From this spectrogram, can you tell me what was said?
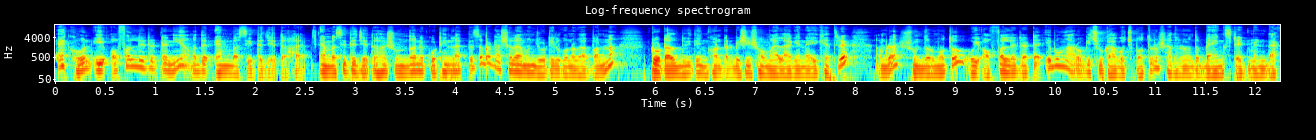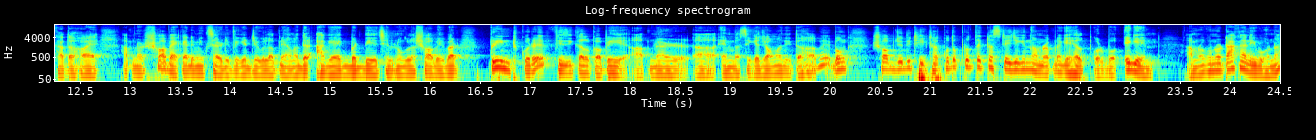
এখন এই অফার লেটারটা নিয়ে আমাদের অ্যাম্বাসিতে যেতে হয়। অ্যাম্বাসিতে যেতে হয় শুনতে অনেক কঠিন লাগতেছে বাট আসলে এমন জটিল কোনো ব্যাপার না। টোটাল দুই তিন ঘণ্টার বেশি সময় লাগে না এই ক্ষেত্রে। আমরা সুন্দর মতো ওই অফার লেটারটা এবং আরও কিছু কাগজপত্র, সাধারণত ব্যাংক স্টেটমেন্ট দেখাতে হয়। আপনার সব একাডেমিক সার্টিফিকেট যেগুলো আপনি আমাদের আগে একবার দিয়েছিলেন, ওগুলো সব এবার প্রিন্ট করে ফিজিক্যাল কপি আপনার এম্বাসিকে জমা দিতে হবে এবং সব যদি ঠিকঠাক মতো প্রত্যেকটা স্টেজে কিন্তু আমরা আপনাকে হেল্প করব। এগেন আমরা কোনো টাকা নিব না,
